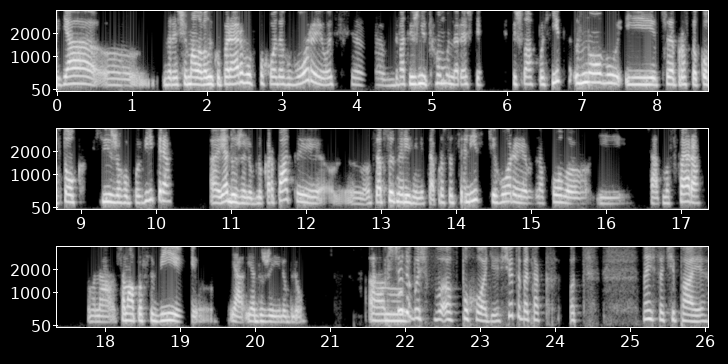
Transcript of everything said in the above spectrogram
Я, до речі, мала велику перерву в походах в гори. і Ось е, два тижні тому, нарешті, пішла в похід знову, і це просто ковток свіжого повітря. Я дуже люблю Карпати. Це абсолютно різні місця. Просто це ліс, ці гори навколо і ця атмосфера. Вона сама по собі. Я я дуже її люблю. Um, що любиш в, в поході? Що тебе так от знаєш, зачіпає?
